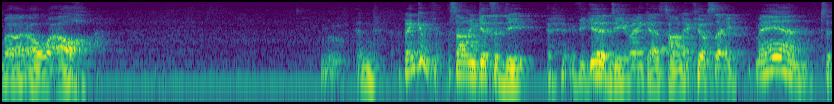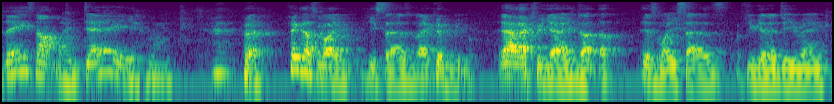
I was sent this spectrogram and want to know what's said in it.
but oh well. And I think if Sonic gets a D, if you get a D rank as Sonic, he'll say, "Man, today's not my day." but I think that's why he says. But I could be. Yeah, actually, yeah, he does, is what he says. If you get a D rank.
